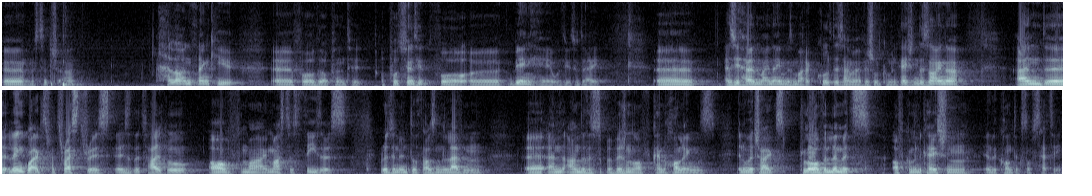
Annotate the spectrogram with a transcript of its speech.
uh, Mr. Chair, hello and thank you uh, for the opportunity, opportunity for uh, being here with you today. Uh, as you heard, my name is Marek Kultys. I'm a visual communication designer. And uh, Lingua Extraterrestris is the title of my master's thesis, written in 2011, uh, and under the supervision of Ken Hollings, in which I explore the limits of communication in the context of SETI.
